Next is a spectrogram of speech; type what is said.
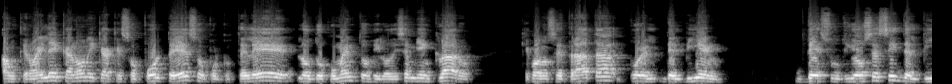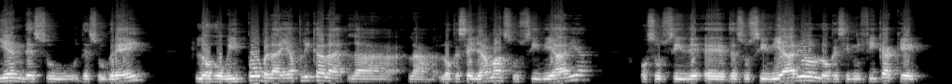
aunque no hay ley canónica que soporte eso, porque usted lee los documentos y lo dicen bien claro, que cuando se trata por el, del bien de su diócesis, del bien de su, de su grey, los obispos, ¿verdad? Ahí aplica lo que se llama subsidiaria o eh, de subsidiario, lo que significa que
